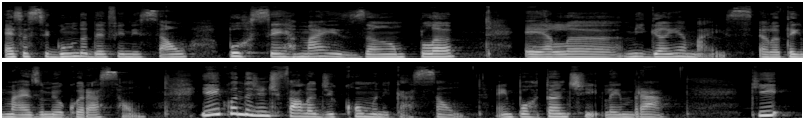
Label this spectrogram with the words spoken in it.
essa segunda definição, por ser mais ampla, ela me ganha mais, ela tem mais o meu coração. E aí, quando a gente fala de comunicação, é importante lembrar que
